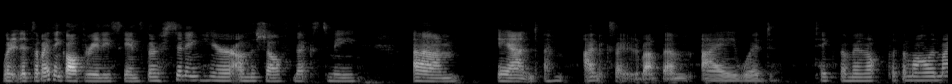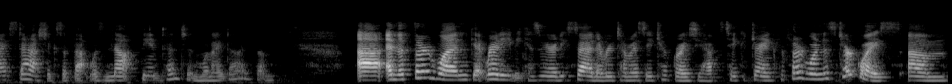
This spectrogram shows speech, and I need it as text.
when it knits up. I think all three of these skeins they're sitting here on the shelf next to me, um, and I'm I'm excited about them. I would take them and put them all in my stash, except that was not the intention when I dyed them. Uh, and the third one, get ready because we already said every time I say turquoise, you have to take a drink. The third one is turquoise, um,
